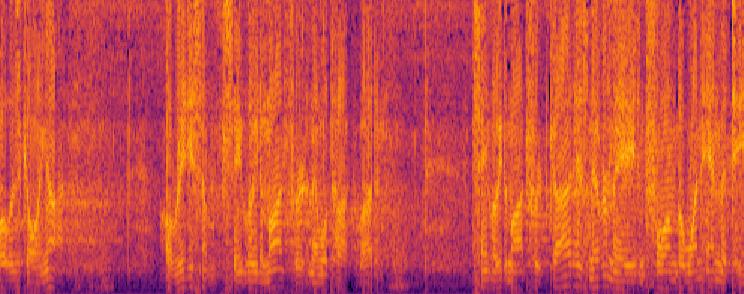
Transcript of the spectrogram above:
What was going on? I'll read you something from St. Louis de Montfort and then we'll talk about it. Louis de Montfort, God has never made and formed but one enmity,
